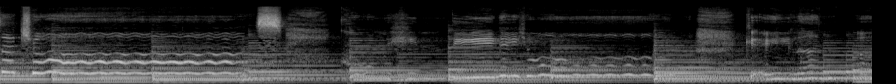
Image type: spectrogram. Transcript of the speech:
sa Diyos. Kung hindi ngayon, kailan pa?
